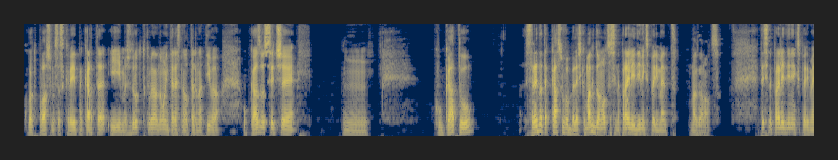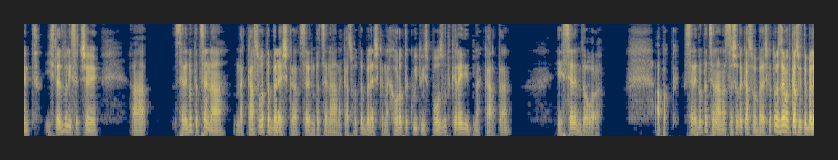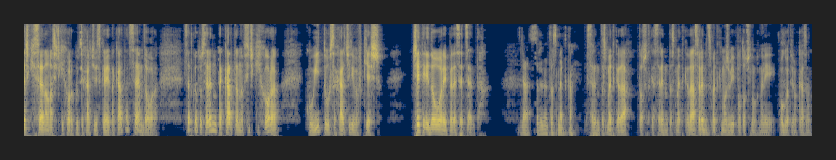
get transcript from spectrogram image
когато плащаме с кредитна карта. И между другото, тук е една много интересна альтернатива. Оказва се, че м- когато средната касова бележка, Макдоналдс са си направили един експеримент. Макдоналдс. Те си направили един експеримент. Изследвали са, че а, средната цена на касовата бележка, средната цена на касовата бележка на хората, които използват кредитна карта е 7 долара. А пък средната цена на същата касова бележка, т.е. вземат касовите бележки с едно на всички хора, които са харчили с кредитна карта, 7 долара. След което средната карта на всички хора, които са харчили в кеш, 4 долара и 50 цента. Да, средната сметка. Средната сметка, да. Точно така, средната сметка. Да, средната сметка може би по-точно, нали, по-готино казвам.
